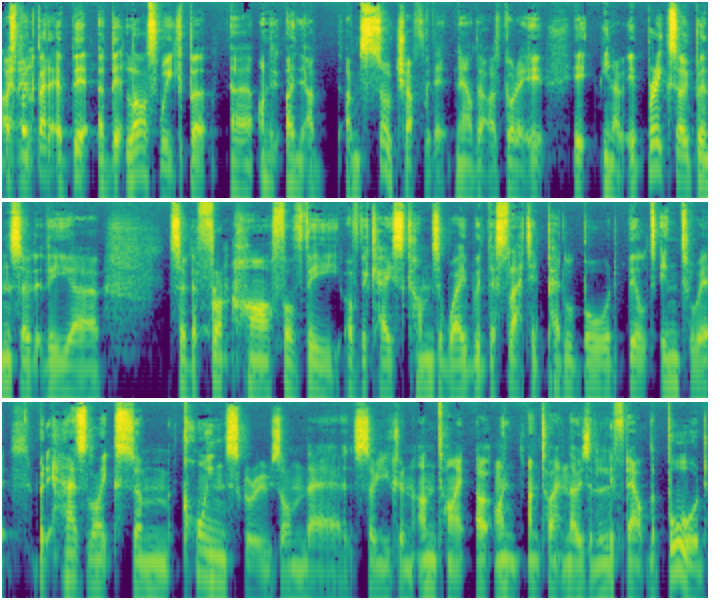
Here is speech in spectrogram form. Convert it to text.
I spoke about it a bit a bit last week, but uh, I, I'm I'm so chuffed with it now that I've got it. It it you know it breaks open so that the uh, so the front half of the of the case comes away with the slatted pedal board built into it, but it has like some coin screws on there, so you can untie uh, un, untighten those and lift out the board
